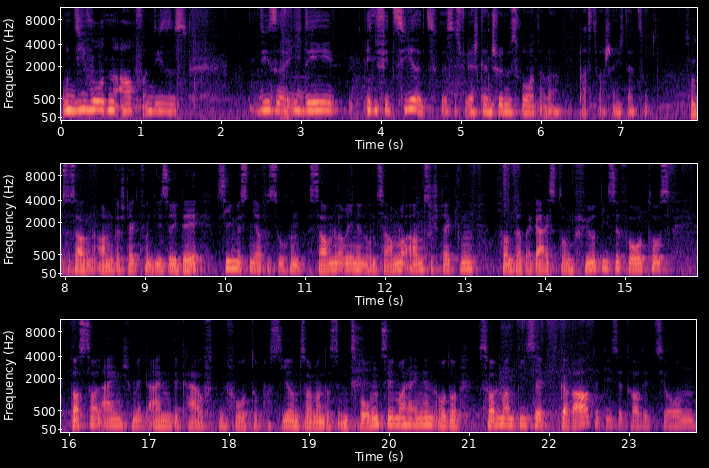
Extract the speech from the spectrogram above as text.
Und die wurden auch von dieses, dieser Idee infiziert. Das ist vielleicht kein schönes Wort, aber passt wahrscheinlich dazu. Sozusagen angesteckt von dieser Idee. Sie müssen ja versuchen, Sammlerinnen und Sammler anzustecken von der Begeisterung für diese Fotos. Was soll eigentlich mit einem gekauften Foto passieren? Soll man das ins Wohnzimmer hängen oder soll man diese, gerade diese Tradition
